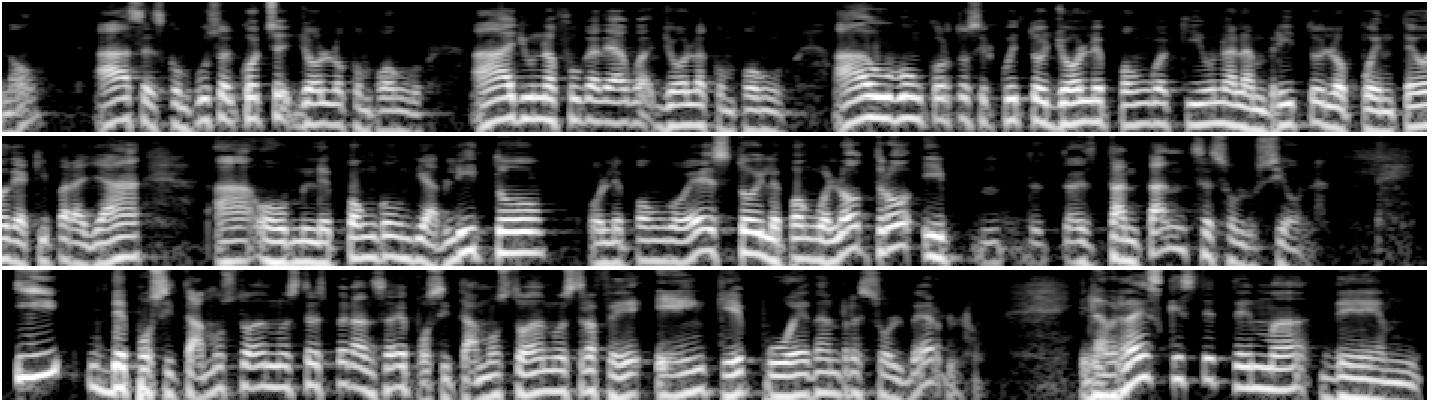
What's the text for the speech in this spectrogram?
¿no? Ah, se descompuso el coche, yo lo compongo. Ah, hay una fuga de agua, yo la compongo. Ah, hubo un cortocircuito, yo le pongo aquí un alambrito y lo puenteo de aquí para allá. Ah, o le pongo un diablito, o le pongo esto y le pongo el otro, y tan tan se soluciona. Y depositamos toda nuestra esperanza, depositamos toda nuestra fe en que puedan resolverlo. Y la verdad es que este tema de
